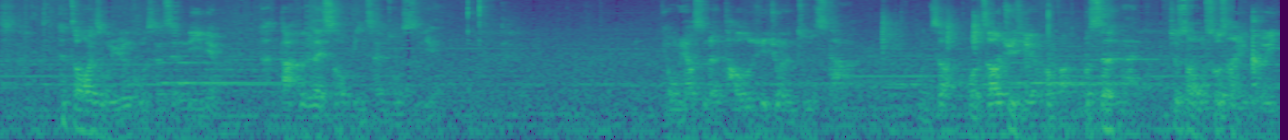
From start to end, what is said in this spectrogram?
题。他召唤什么远古神圣力量，大算在手冰山做实验。我们要是能逃出去，就能阻止他。我知道，我知道具体的方法不是很难，就算我受伤也可以。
